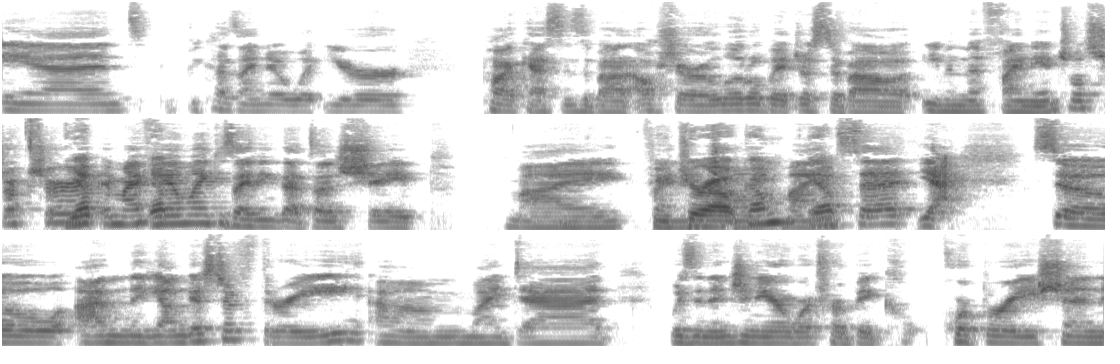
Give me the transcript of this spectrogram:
and because I know what your podcast is about, I'll share a little bit just about even the financial structure yep, in my yep. family because I think that does shape my future outcome mindset. Yeah. So I'm the youngest of three. Um, my dad was an engineer, worked for a big corporation,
